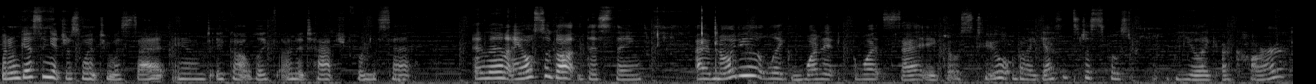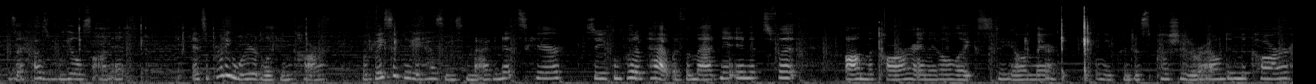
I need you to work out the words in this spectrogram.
But I'm guessing it just went to a set and it got like unattached from the set. And then I also got this thing. I have no idea like what it what set it goes to, but I guess it's just supposed to be like a car because it has wheels on it. It's a pretty weird looking car. But basically it has these magnets here. So you can put a pet with a magnet in its foot on the car and it'll like stay on there. And you can just push it around in the car.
